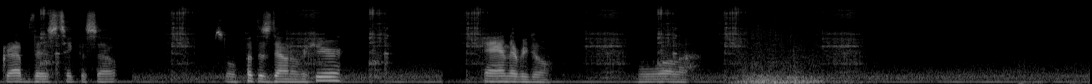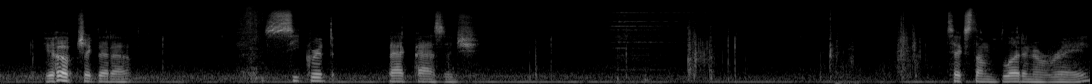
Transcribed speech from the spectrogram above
Grab this. Take this out. So we'll put this down over here. And there we go. Voila. Yup, check that out. Secret back passage. Text on blood and array.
